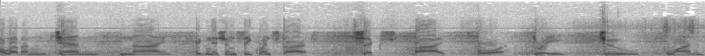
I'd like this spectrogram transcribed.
11, 10, 9. Ignition sequence starts. 6, 5, 4, 3, 2, 1,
